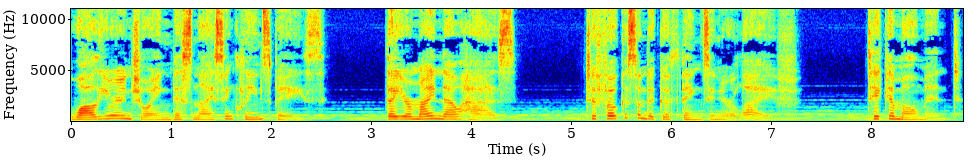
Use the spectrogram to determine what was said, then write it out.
While you're enjoying this nice and clean space that your mind now has to focus on the good things in your life, take a moment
